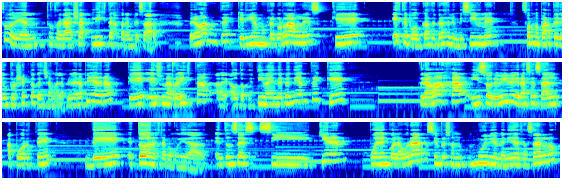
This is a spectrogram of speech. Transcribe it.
Todo bien, estamos acá ya listas para empezar. Pero antes queríamos recordarles que este podcast, Detrás de lo Invisible, forma parte de un proyecto que se llama La Primera Piedra, que es una revista eh, autogestiva e independiente que trabaja y sobrevive gracias al aporte de toda nuestra comunidad. Entonces, si quieren, pueden colaborar, siempre son muy bienvenidas a hacerlo.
